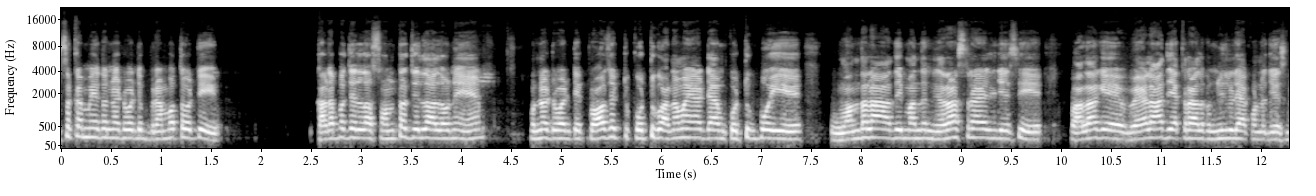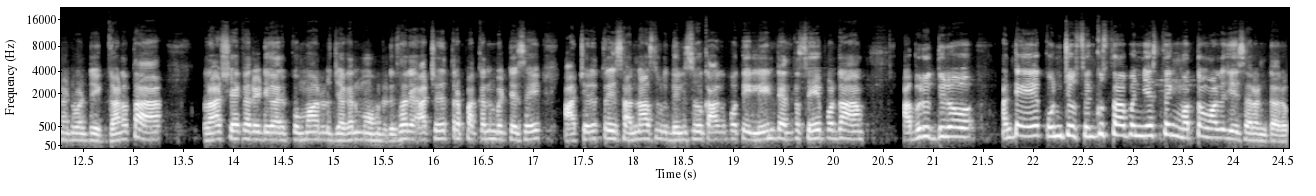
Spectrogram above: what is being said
ఇసుక మీద ఉన్నటువంటి భ్రమతోటి కడప జిల్లా సొంత జిల్లాలోనే ఉన్నటువంటి ప్రాజెక్టు కొట్టుకు అన్నమయ్య డ్యామ్ కొట్టుకుపోయి వందలాది మందిని నిరాశ్రాయాలు చేసి అలాగే వేలాది ఎకరాలకు నీళ్ళు లేకుండా చేసినటువంటి ఘనత రాజశేఖర రెడ్డి గారి కుమారుడు జగన్మోహన్ రెడ్డి. సరే ఆ చరిత్ర పక్కన పెట్టేసి ఆ చరిత్ర ఈ సన్నాసులకు తెలుసు. కాకపోతే వీళ్ళేంటి ఎంతసేపు అభివృద్ధిలో అంటే కొంచెం శంకుస్థాపన చేస్తే మొత్తం వాళ్ళు చేశారంటారు.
